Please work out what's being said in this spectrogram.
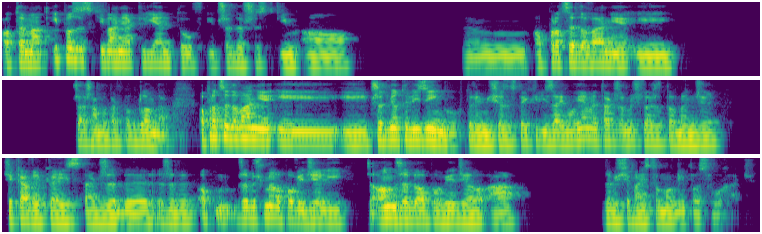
o temat i pozyskiwania klientów, i przede wszystkim o, o procedowanie i przepraszam, bo tak podglądam, o procedowanie i, i przedmioty leasingu, którymi się w tej chwili zajmujemy, także myślę, że to będzie ciekawy case, tak żeby, żeby, żebyśmy opowiedzieli, czy on żeby opowiedział, a żebyście Państwo mogli posłuchać.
